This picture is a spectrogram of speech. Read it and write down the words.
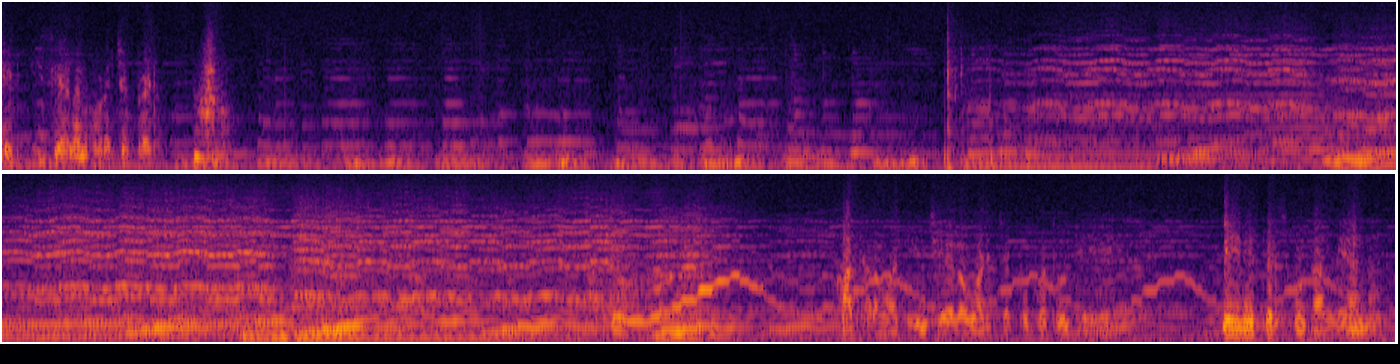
లైట్ తీసేయాలని కూడా చెప్పాడు. ఏం చేయాలో వాడు చెప్పబోతుంటే నేనే తెలుసుకుంటానులే అన్నాను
